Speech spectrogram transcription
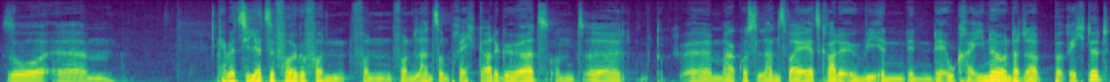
so, ähm, ich habe jetzt die letzte Folge von, von, von Lanz und Brecht gerade gehört und äh, äh, Markus Lanz war ja jetzt gerade irgendwie in, in der Ukraine und hat da berichtet.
